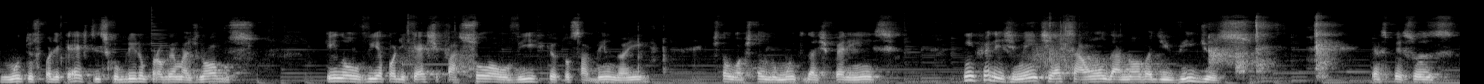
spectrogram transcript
muitos podcasts, descobriram programas novos. Quem não ouvia podcast passou a ouvir, que eu estou sabendo aí. Estão gostando muito da experiência. Infelizmente, essa onda nova de vídeos que as pessoas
